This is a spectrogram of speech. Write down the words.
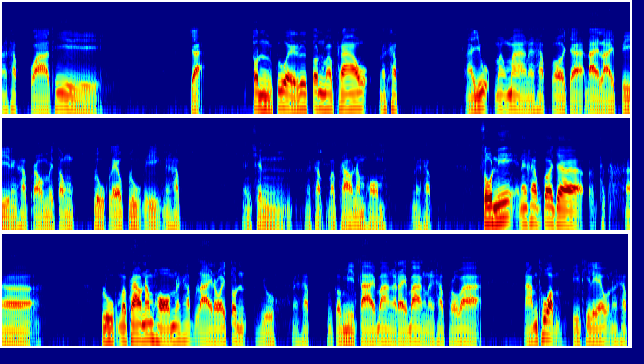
นะครับ กว่าที่จะต้นกล้วยหรือต้นมะพร้าวนะครับ อายุมากๆนะครับ ก็จะได้หลายปีนะครับ เราไม่ต้องปลูกแล้วปลูกอีกนะครับ อย่างเช่นนะครับมะพร้าวน้ำหอมนะครับโซนนี้นะครับก็จะปลูกมะพร้าวน้ำหอมนะครับ หลายร้อยต้นอยู่นะครับ ก็มีตายบ้างอะไรบ้างนะครับ เพราะว่าน้ำท่วมปีที่แล้วนะครับ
